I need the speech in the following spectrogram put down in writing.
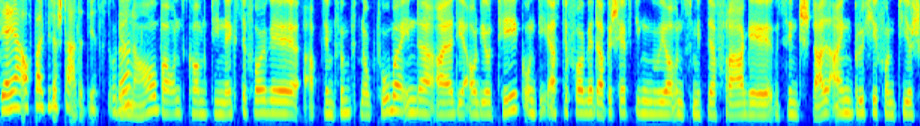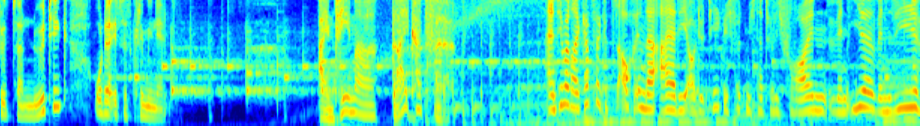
der ja auch bald wieder startet jetzt, oder? Genau, bei uns kommt die nächste Folge ab dem 5. Oktober in der ARD Audiothek und die erste Folge, da beschäftigen wir uns mit der Frage, sind Stalleinbrüche von Tierschützern nötig oder ist es kriminell? Ein Thema, drei Köpfe. Ein Thema drei Köpfe gibt es auch in der ARD Audiothek. Ich würde mich natürlich freuen, wenn ihr, wenn Sie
